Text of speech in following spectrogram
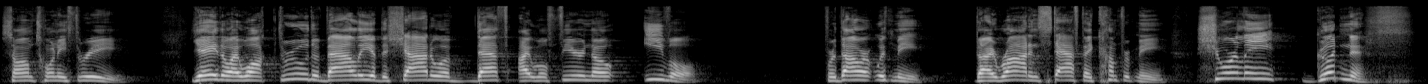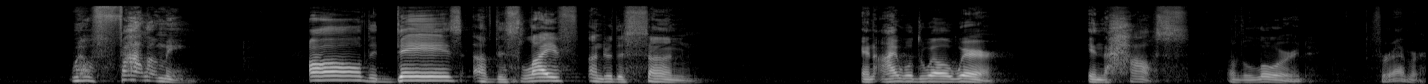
Psalm 23 Yea, though I walk through the valley of the shadow of death, I will fear no evil, for thou art with me. Thy rod and staff, they comfort me. Surely goodness will follow me all the days of this life under the sun. And I will dwell where? In the house of the Lord forever.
